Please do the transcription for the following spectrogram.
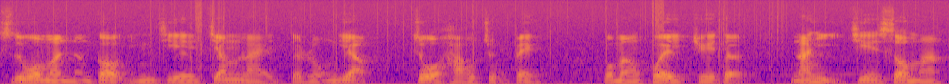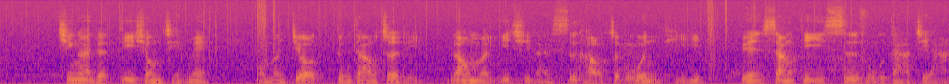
使我们能够迎接将来的荣耀，做好准备。我们会觉得难以接受吗？亲爱的弟兄姐妹，我们就读到这里，让我们一起来思考这个问题。愿上帝赐福大家。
